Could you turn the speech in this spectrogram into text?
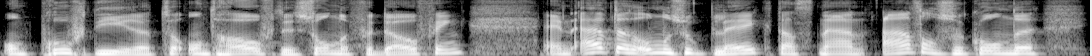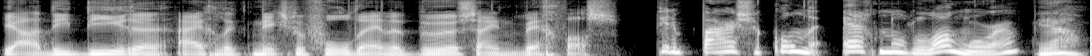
om proefdieren te onthoofden zonder verdoving. En uit dat onderzoek bleek dat na een aantal seconden ja, die dieren eigenlijk niks meer voelden en het bewustzijn weg was. Ik vind een paar seconden echt nog lang hoor. Ja,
